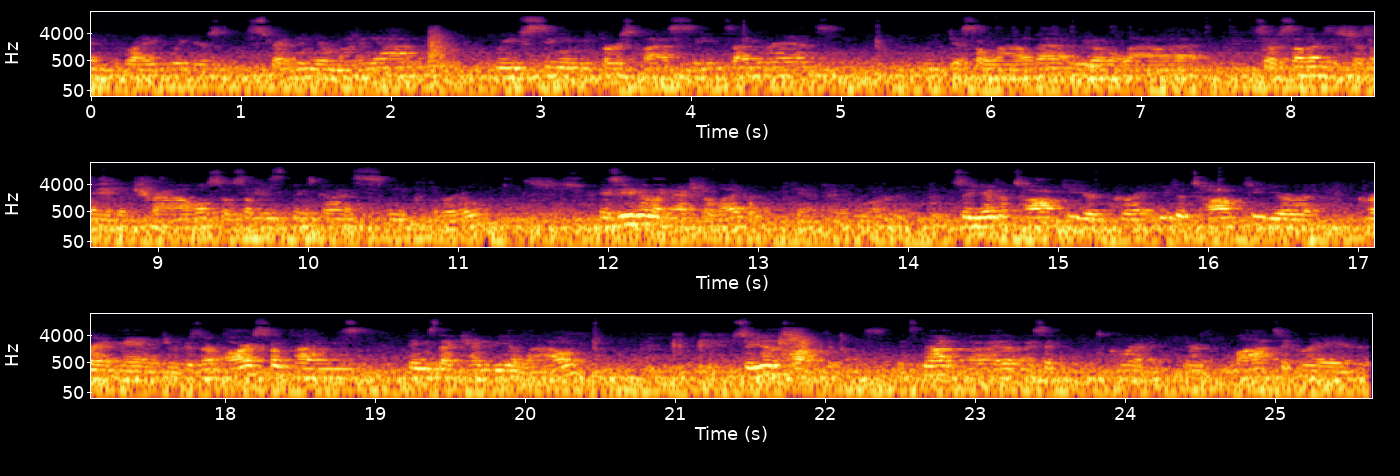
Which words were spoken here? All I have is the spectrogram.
and write what you're spending your money on. We've seen first class seats on grants. We disallow that, we don't allow that. So sometimes it's just under the travel, so some of these things kind of sneak through. It's even like extra legroom you can't pay for. So you have to talk to your grant, you have to talk to your grant manager, because there are sometimes things that can be allowed. So you have to talk to us. It's not, I, I said it's gray. There's lots of gray areas.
